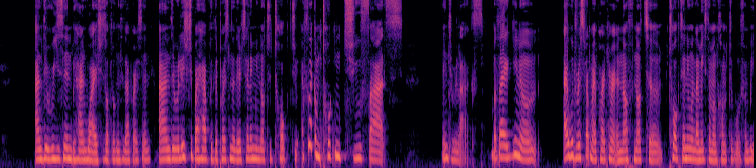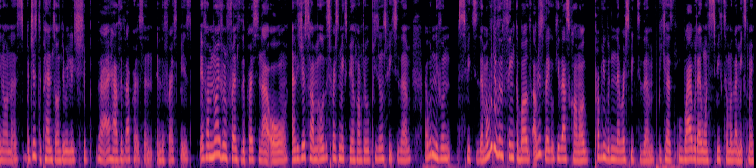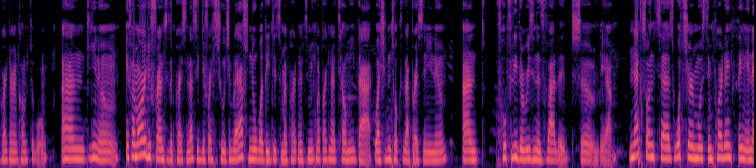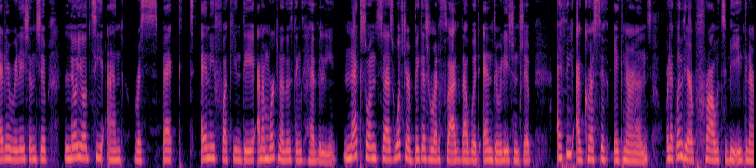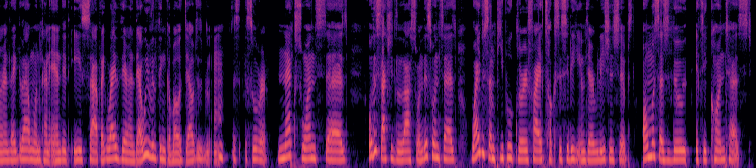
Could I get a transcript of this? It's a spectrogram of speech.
and the reason behind why I should stop talking to that person and the relationship I have with the person that they're telling me not to talk to. I feel like I'm talking too fast. I need to relax. But like, you know, I would respect my partner enough not to talk to anyone that makes them uncomfortable, if I'm being honest. But just depends on the relationship that I have with that person in the first place. If I'm not even friends with the person at all, and they just tell me, oh, this person makes me uncomfortable, please don't speak to them, I wouldn't even speak to them. I wouldn't even think about, I'm just like, okay, that's calm. I probably would never speak to them because why would I want to speak to someone that makes my partner uncomfortable? And, you know, if I'm already friends with the person, that's a different situation, but I have to know what they did to my partner to make my partner tell me that, well, I shouldn't talk to that person, you know? And hopefully the reason is valid. So yeah. Next one says, What's your most important thing in any relationship? Loyalty and respect any fucking day. And I'm working on those things heavily. Next one says, What's your biggest red flag that would end the relationship? I think aggressive ignorance or like when they're proud to be ignorant, like that one can end it ASAP, like right there and there. I wouldn't even think about it. I'll just be, mm, it's, it's over. Next one says, Oh, this is actually the last one. This one says, Why do some people glorify toxicity in their relationships almost as though it's a contest?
